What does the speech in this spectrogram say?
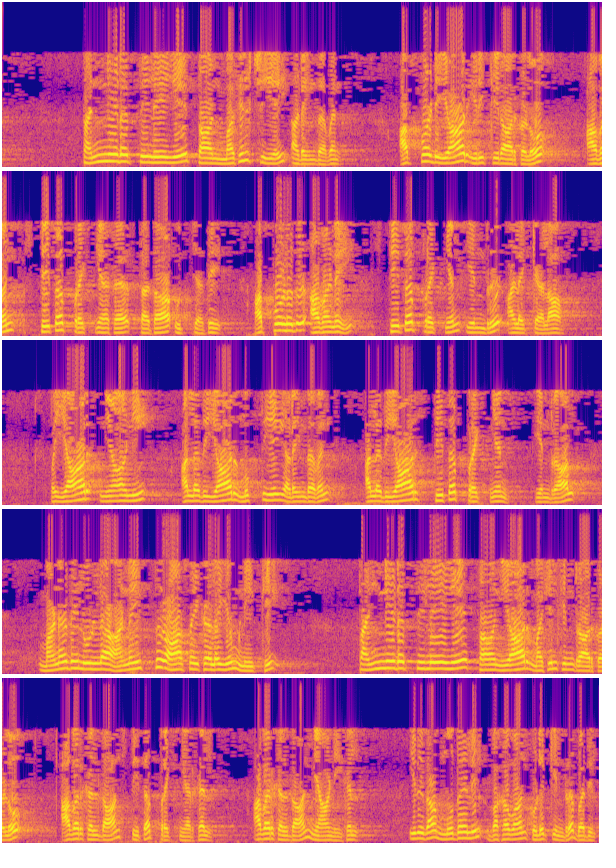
தன்னிடத்திலேயே தான் மகிழ்ச்சியை அடைந்தவன். அப்படி யார் இருக்கிறார்களோ அவன் ஸ்தித பிரஜக ததா உச்சதே. அப்பொழுது அவனை ஸ்தித பிரஜன் என்று அழைக்கலாம். இப்ப யார் ஞானி அல்லது யார் முக்தியை அடைந்தவன் அல்லது யார் ஸ்தித பிரஜன் என்றால் மனதில் உள்ள அனைத்து ஆசைகளையும் நீக்கி தன்னிடத்திலேயே தான் யார் மகிழ்கின்றார்களோ அவர்கள்தான் ஸ்தித பிரஜர்கள் அவர்கள்தான் ஞானிகள். இதுதான் முதலில் பகவான் கொடுக்கின்ற பதில்.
